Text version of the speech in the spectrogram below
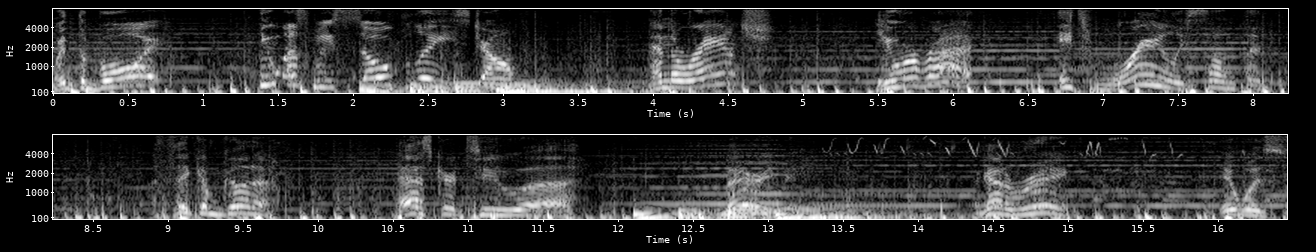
with the boy. You must be so pleased, John. And the ranch? You were right. It's really something. I think I'm gonna ask her to, uh, marry me. I got a ring. It was...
